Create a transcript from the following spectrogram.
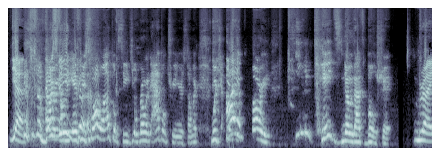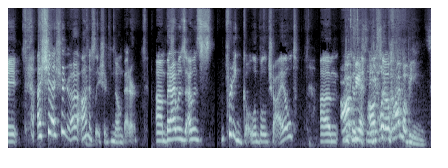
Yeah. This is a I was very, very if you swallow apple seeds, you'll grow an apple tree in your stomach, which I am sorry. Even kids know that's bullshit. Right. I should. I should uh, honestly should have known better. Um, but I was. I was a pretty gullible child. Um, Obviously, I also, you like lima beans.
